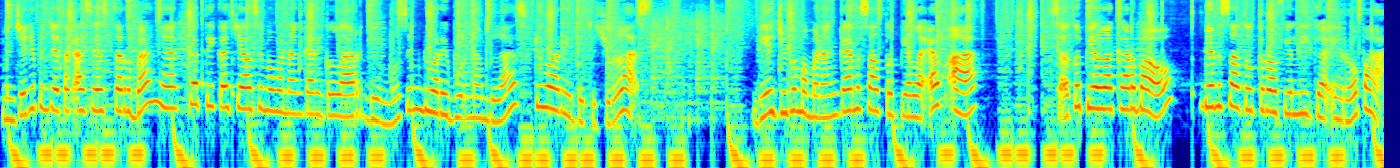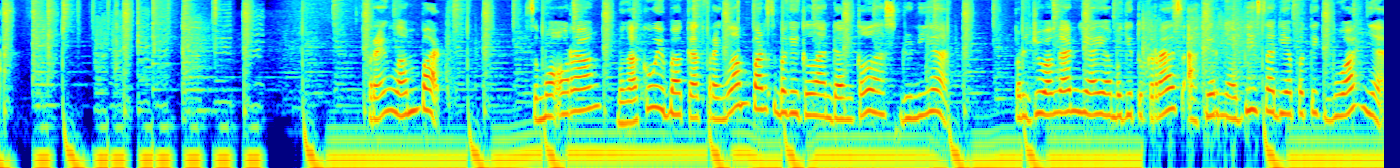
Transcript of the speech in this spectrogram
menjadi pencetak assist terbanyak ketika Chelsea memenangkan gelar di musim 2016-2017. Dia juga memenangkan satu piala FA, satu piala Carabao, dan satu trofi Liga Eropa. Frank Lampard Semua orang mengakui bakat Frank Lampard sebagai gelandang kelas dunia. Perjuangannya yang begitu keras akhirnya bisa dia petik buahnya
